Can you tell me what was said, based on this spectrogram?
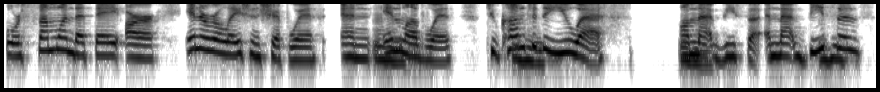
for someone that they are in a relationship with and in Mhm. love with to come to Mhm. the US on Mhm. that visa and that visa's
